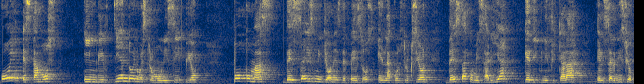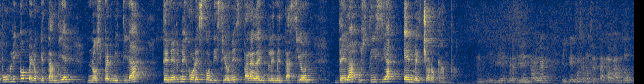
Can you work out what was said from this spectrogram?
Hoy estamos invirtiendo en nuestro municipio poco más de 6 millones de pesos en la construcción de esta comisaría que dignificará el servicio público, pero que también nos permitirá tener mejores condiciones para la implementación de la justicia en Melchorocampo. Bien, Presidenta. Oiga, el tiempo se nos está acabando.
